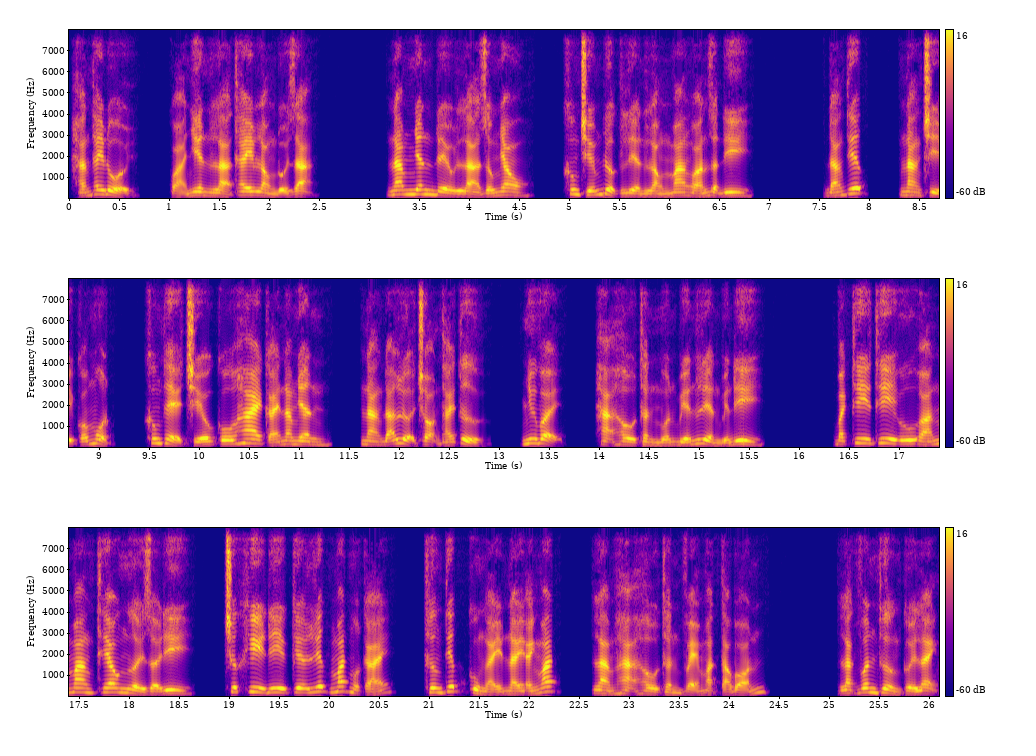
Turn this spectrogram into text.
hắn thay đổi, quả nhiên là thay lòng đổi dạ. Nam nhân đều là giống nhau, không chiếm được liền lòng mang oán giận đi. Đáng tiếc, nàng chỉ có một, không thể chiếu cố hai cái nam nhân, nàng đã lựa chọn thái tử, như vậy, hạ hầu thần muốn biến liền biến đi. Bạch thi thi ưu oán mang theo người rời đi, trước khi đi kia liếc mắt một cái, thương tiếc cùng ấy này ánh mắt, làm hạ hầu thần vẻ mặt tao bón. Lạc Vân thường cười lạnh,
